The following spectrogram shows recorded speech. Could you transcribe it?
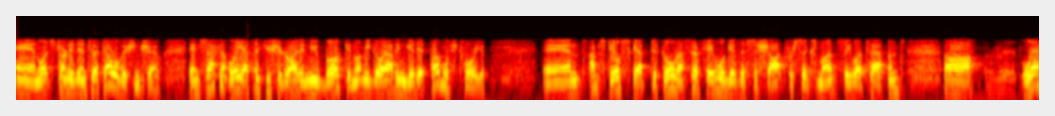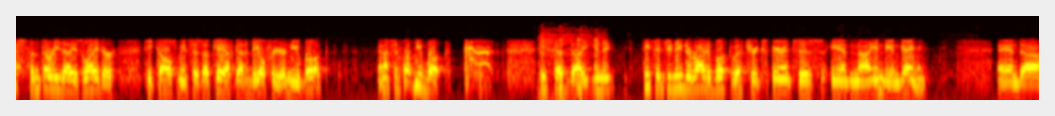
and let's turn it into a television show. And secondly, I think you should write a new book and let me go out and get it published for you. And I'm still skeptical. And I said, okay, we'll give this a shot for six months, see what's happened. Uh, less than 30 days later, he calls me and says, okay, I've got a deal for your new book. And I said, "What new book?" he said, uh, "You need." He said, "You need to write a book about your experiences in uh, Indian gaming." And uh,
